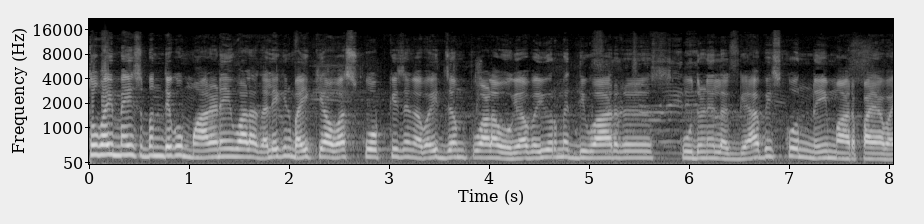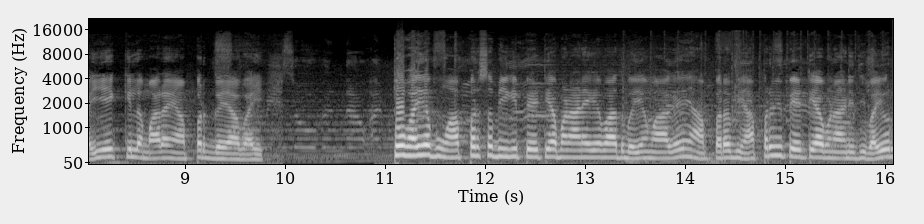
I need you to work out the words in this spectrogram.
तो भाई मैं इस बंदे को मारने ही वाला था, लेकिन भाई क्या हुआ? स्कोप की जगह भाई जंप वाला हो गया भाई, और मैं दीवार कूदने लग गया। अब इसको नहीं मार पाया भाई, एक किल हमारा यहाँ पर गया भाई। तो भाई अब वहाँ पर सभी की पेटियाँ बनाने के बाद भाई हम आ गए। यहाँ पर अब यहाँ पर भी पेटियाँ बनानी थी भाई, और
